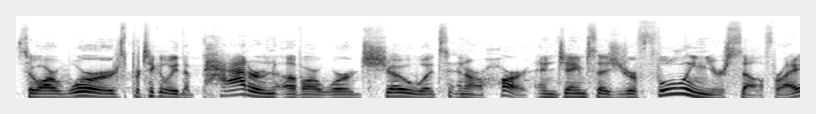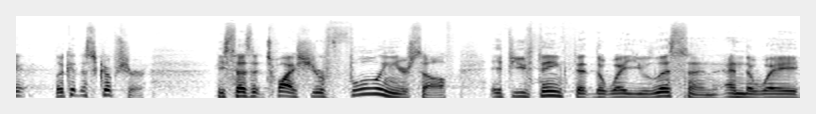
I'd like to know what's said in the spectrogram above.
So our words, particularly the pattern of our words, show what's in our heart. And James says, You're fooling yourself, right? Look at the scripture. He says it twice. You're fooling yourself if you think that the way you listen and the way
